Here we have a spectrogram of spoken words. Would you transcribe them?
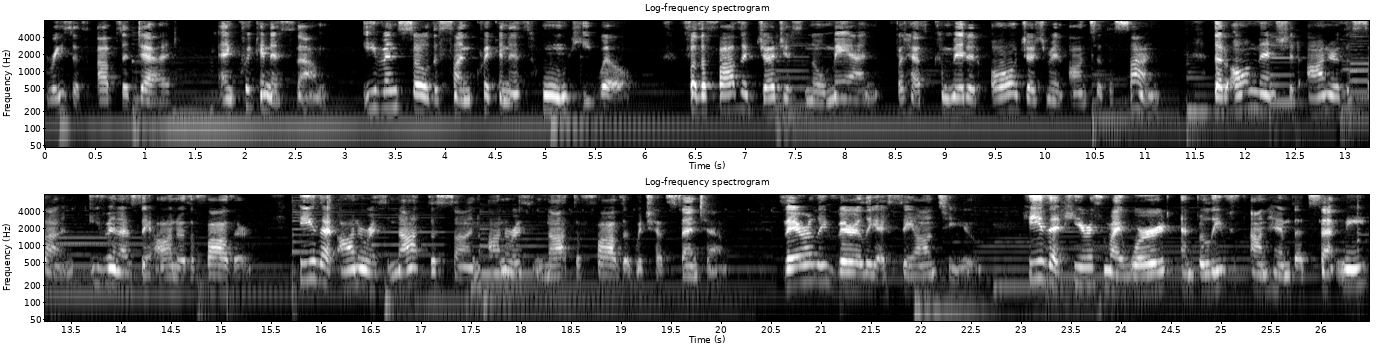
raiseth up the dead and quickeneth them, even so the Son quickeneth whom he will. For the Father judgeth no man, but hath committed all judgment unto the Son, that all men should honor the Son, even as they honor the Father. He that honoreth not the Son honoreth not the Father which hath sent him. Verily, verily, I say unto you, he that heareth my word and believeth on him that sent me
